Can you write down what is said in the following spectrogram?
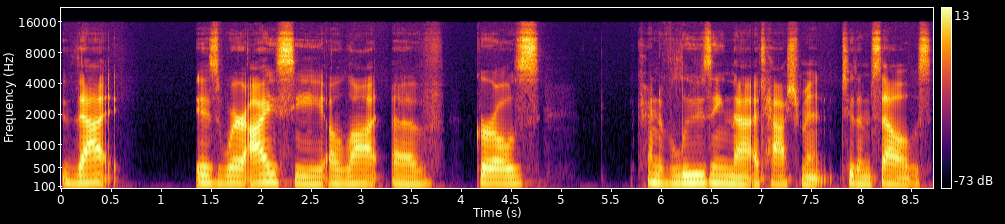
that is where I see a lot of girls kind of losing that attachment to themselves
